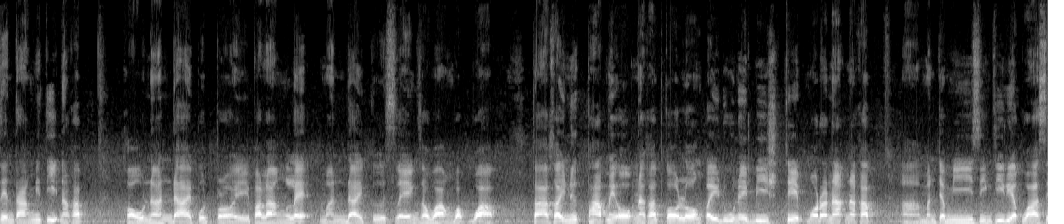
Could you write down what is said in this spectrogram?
เส้นทางมิตินะครับ เขานั้นได้ปลดปล่อยพลังและมันได้เกิดแสงสว่างวับวาบถ้าใครนึกภาพไม่ออกนะครับ ก็ลองไปดูในบีชเทพมรณะนะครับมันจะมีสิ่งที่เรียกว่าเซ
